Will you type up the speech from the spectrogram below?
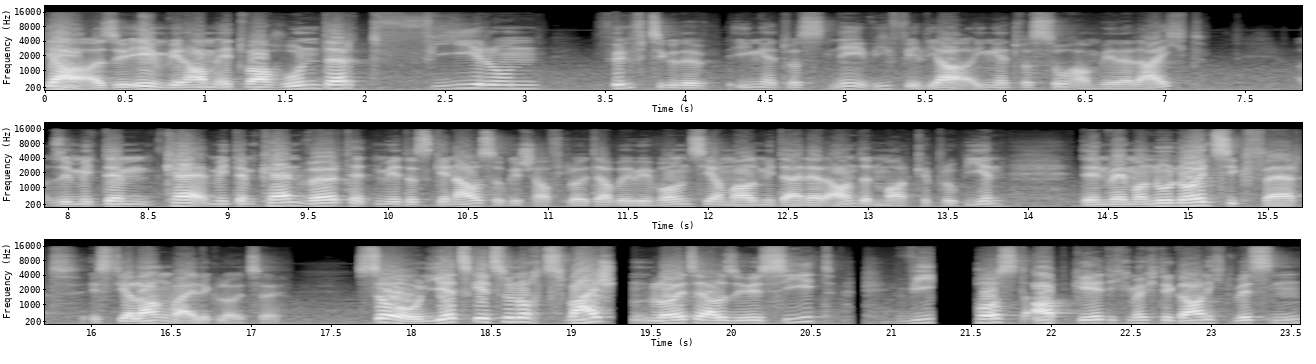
Ja, also eben, wir haben etwa 154 oder irgendetwas, nee, wie viel? Ja, irgendetwas so haben wir erreicht. Also mit dem, mit dem Canword hätten wir das genauso geschafft, Leute, aber wir wollen es ja mal mit einer anderen Marke probieren. Denn wenn man nur 90 fährt, ist ja langweilig, Leute. So, und jetzt geht es nur noch zwei Stunden, Leute, also ihr seht, Post abgeht. Ich möchte gar nicht wissen,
